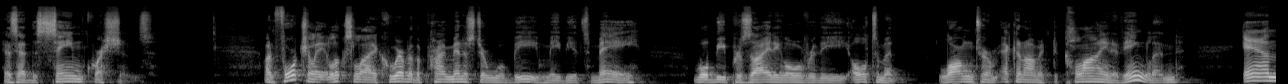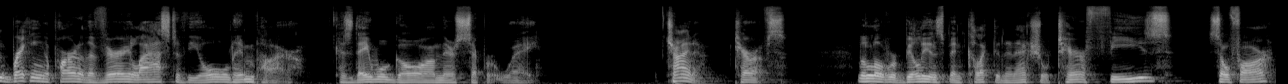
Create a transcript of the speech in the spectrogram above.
has had the same questions. Unfortunately, it looks like whoever the prime minister will be, maybe it's May, will be presiding over the ultimate long term economic decline of England and breaking apart of the very last of the old empire, because they will go on their separate way. China, tariffs. A little over a billion has been collected in actual tariff fees so far.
